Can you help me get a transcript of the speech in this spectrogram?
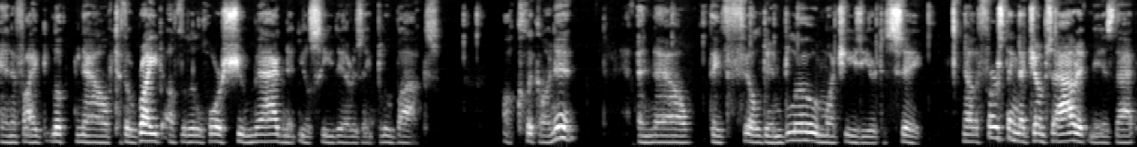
And if I look now to the right of the little horseshoe magnet, you'll see there is a blue box. I'll click on it, and now they've filled in blue, much easier to see. Now the first thing that jumps out at me is that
